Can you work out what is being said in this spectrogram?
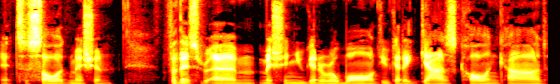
it's a solid mission. For this um, mission, you get a reward. You get a Gaz calling card.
